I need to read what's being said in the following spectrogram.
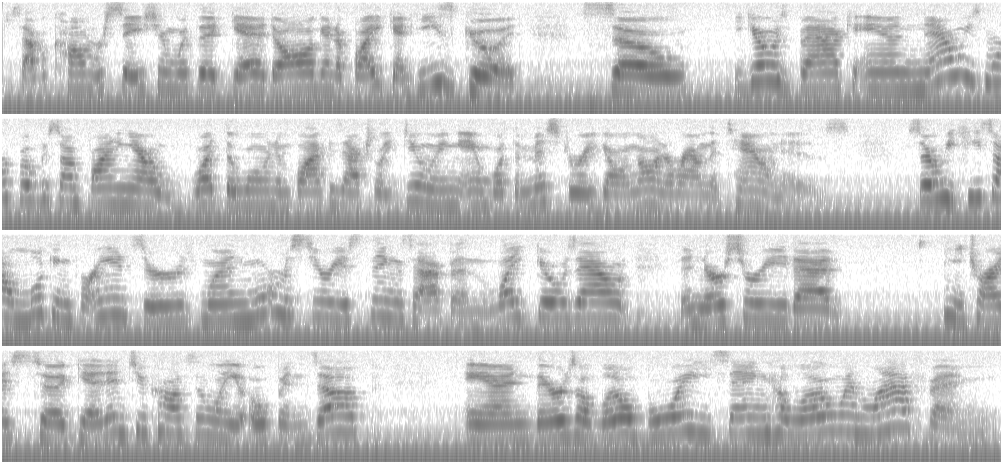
just have a conversation with it, get a dog and a bike, and he's good. So he goes back, and now he's more focused on finding out what the woman in black is actually doing and what the mystery going on around the town is. So he keeps on looking for answers when more mysterious things happen. The light goes out, the nursery that he tries to get into constantly opens up, and there's a little boy saying hello and laughing.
